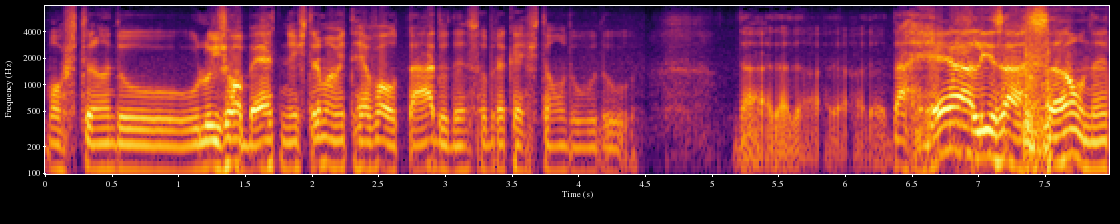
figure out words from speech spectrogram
mostrando o Luiz Roberto né, extremamente revoltado né, sobre a questão do, do da, da, da, da, realização né,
